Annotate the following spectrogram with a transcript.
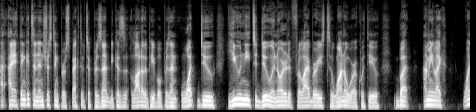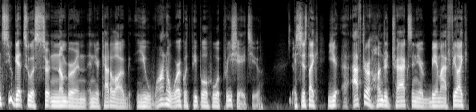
I, I, think it's an interesting perspective to present, because a lot of the people present what do you need to do in order to, for libraries to want to work with you. But I mean, like once you get to a certain number in in your catalog, you want to work with people who appreciate you. Yes. It's just like you after a hundred tracks in your BMI, I feel like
